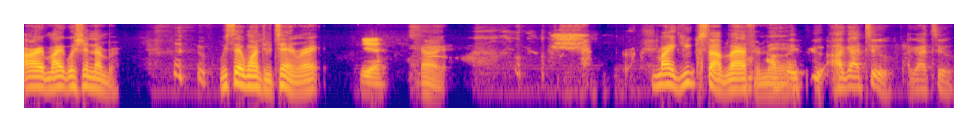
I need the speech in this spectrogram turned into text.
All right, Mike, what's your number? we said one through ten, right? Yeah. All right. Mike, you can stop laughing, man. I got two. I got two.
